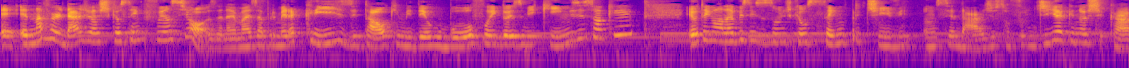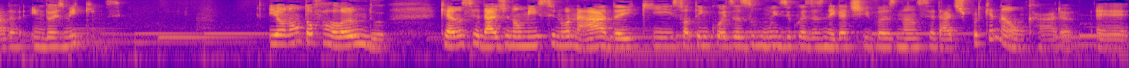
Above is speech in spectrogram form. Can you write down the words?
É, é, na verdade, eu acho que eu sempre fui ansiosa, né? Mas a primeira crise e tal que me derrubou foi em 2015. Só que eu tenho a leve sensação de que eu sempre tive ansiedade. Só fui diagnosticada em 2015. E eu não tô falando que a ansiedade não me ensinou nada e que só tem coisas ruins e coisas negativas na ansiedade. Por que não, cara? É,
